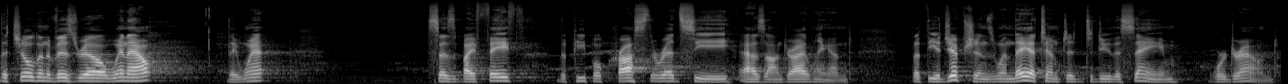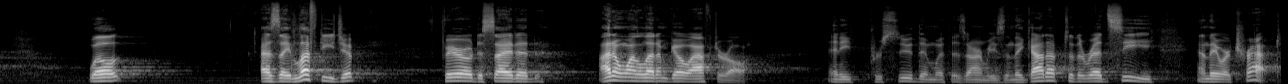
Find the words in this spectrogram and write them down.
the children of Israel went out. They went, says, by faith the people crossed the Red Sea as on dry land. But the Egyptians, when they attempted to do the same, were drowned. Well, as they left Egypt, Pharaoh decided, I don't want to let them go after all. And he pursued them with his armies. And they got up to the Red Sea and they were trapped.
